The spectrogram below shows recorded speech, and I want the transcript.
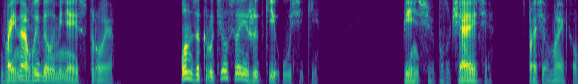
Война выбила меня из строя. Он закрутил свои жидкие усики. «Пенсию получаете?» — спросил Майкл.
